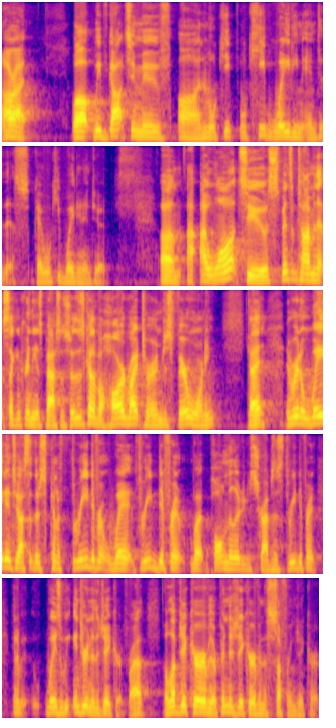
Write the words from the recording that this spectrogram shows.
All right. Well, we've got to move on. We'll keep, we'll keep wading into this. Okay. We'll keep wading into it. Um, I, I, want to spend some time in that Second Corinthians passage. So this is kind of a hard right turn, just fair warning. Okay. And we're going to wade into, I said there's kind of three different way, three different, what Paul Miller describes as three different kind of ways that we enter into the J curve, right? The love J curve, the repentance J curve, and the suffering J curve.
